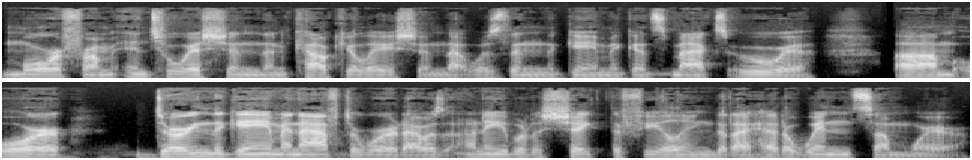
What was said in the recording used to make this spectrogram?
more from intuition than calculation. That was in the game against Max Euwe. Um, or during the game and afterward, I was unable to shake the feeling that I had a win somewhere.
